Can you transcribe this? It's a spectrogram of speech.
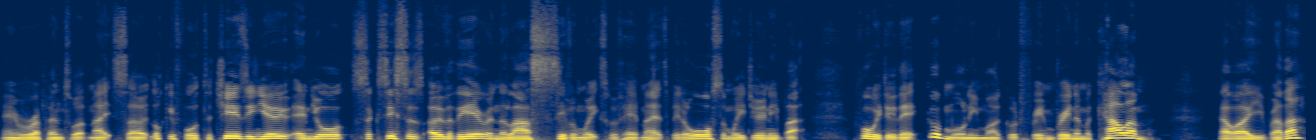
and rip into it, mate. So looking forward to cheering you and your successes over there in the last seven weeks we've had, mate. It's been an awesome wee journey, but before we do that, good morning, my good friend Brendon McCullum. How are you, brother?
